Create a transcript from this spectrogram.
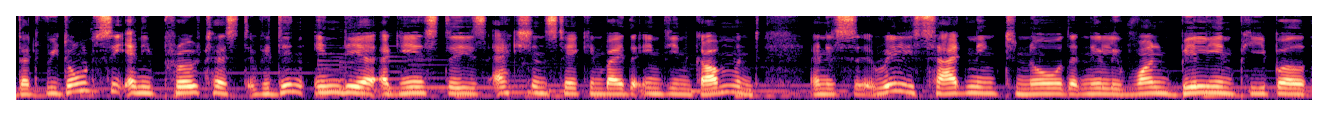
that we don't see any protest within India against these actions taken by the Indian government. And it's really saddening to know that nearly 1 billion people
